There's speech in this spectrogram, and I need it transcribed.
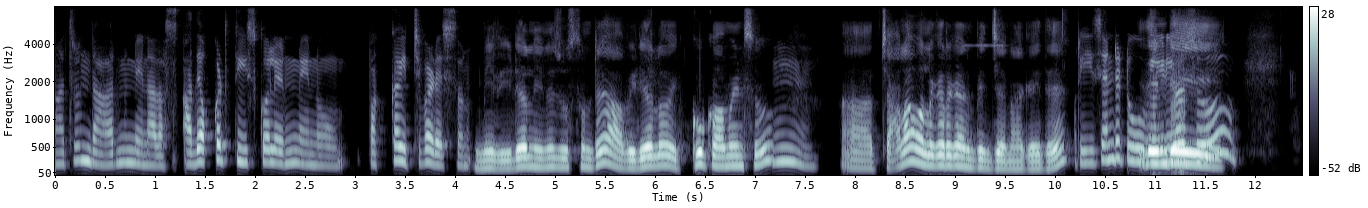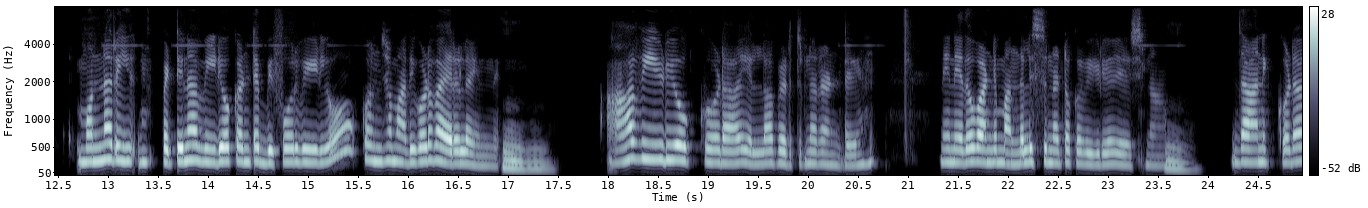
మాత్రం దారుణం. నేను అదస్ అదొక్కటి తీసుకోలేను. నేను పక్కా ఇచ్చి పడేస్తాను. మీ వీడియోలు నేను చూస్తుంటే ఆ వీడియోలో ఎక్కువ కామెంట్స్ చాలా వల్గర్‌గా అనిపించాయి నాకైతే. రీసెంట్ 2 ఇదేంటి వీడియోసు మొన్న రీ పెట్టిన వీడియో కంటే బిఫోర్ వీడియో కొంచెం అది గూడా వైరల్ అయింది. ఆ వీడియో కూడా ఎలా పెడుతున్నారంటే నేనేదో వాడిని మందలిస్తున్నట్టు ఒక వీడియో చేసినా. దానికి కూడా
